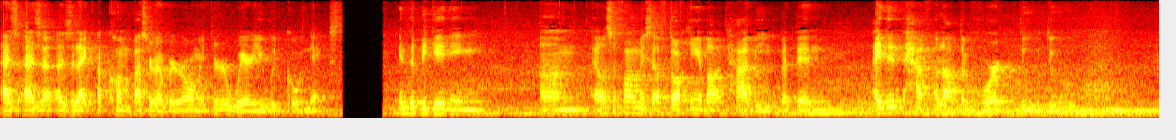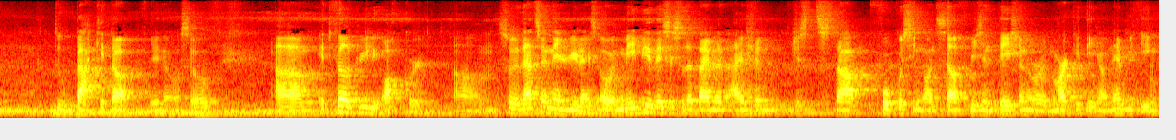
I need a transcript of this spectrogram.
as as a, as like a compass or a barometer where you would go next. In the beginning, um, I also found myself talking about Habi, but then I didn't have a lot of work to to to back it up, you know. So um, it felt really awkward. Um, so that's when I realized, oh, maybe this is the time that I should just stop focusing on self presentation or marketing on everything.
